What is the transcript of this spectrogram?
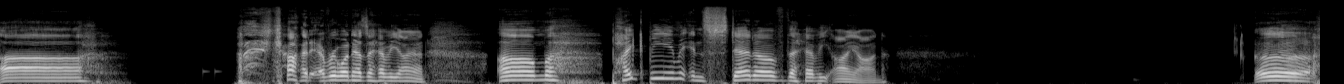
Uh, God, everyone has a heavy ion. Um, pike beam instead of the heavy ion. Ugh.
